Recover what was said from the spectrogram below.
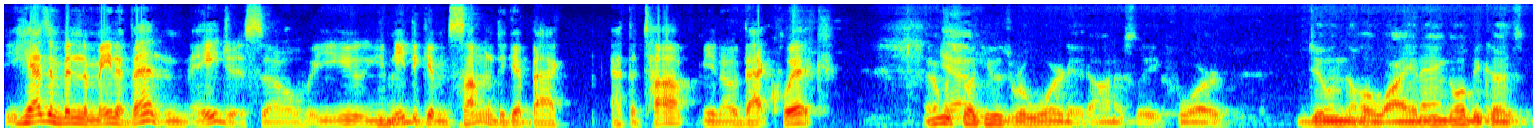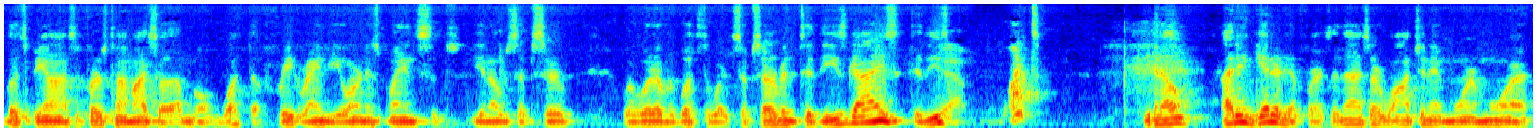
He hasn't been the main event in ages, so you you Mhm. need to give him something to get back at the top. You know, that quick. I almost Yeah. feel like he was rewarded, honestly, for doing the whole Wyatt angle. Because let's be honest, the first time I saw it, I'm going, "What the freak?" Randy Orton is playing, subs, you know, subserv, or whatever. What's the word? Subservient to these guys? To these? Yeah. What? You know, I didn't get it at first, and then I started watching it more and more.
